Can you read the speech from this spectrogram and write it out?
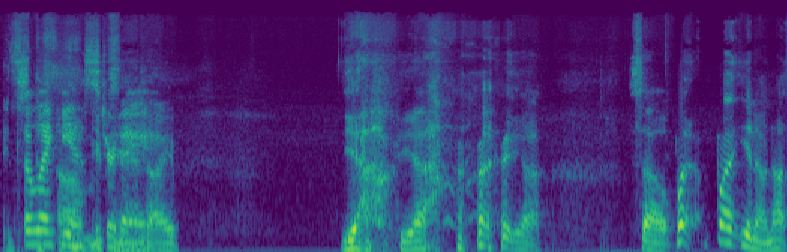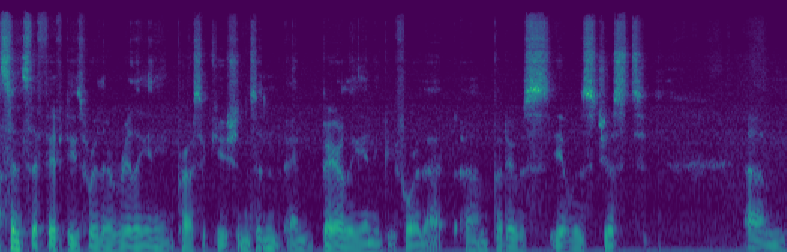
It's So, like Um, yesterday. I, yeah, yeah, yeah. So, but but you know, not since the fifties were there really any prosecutions, and, and barely any before that. Um, but it was it was just, um,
